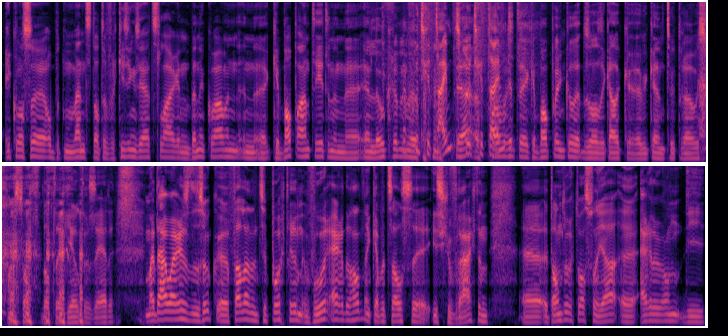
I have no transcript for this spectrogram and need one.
Ik was eh, op het moment dat de verkiezingsuitslagen binnenkwamen een kebab aan het eten in, eh, in Lokeren. Goed getimed, ja, goed een getimed. favoriete kebabwinkel, zoals ik elk eh, weekend doe trouwens. Maar zwart, dat uh, geheel terzijde. Maar daar waren ze dus ook fel aan het supporteren voor Erdogan. Ik heb het zelfs eens gevraagd en eh, het antwoord was van ja, eh, Erdogan die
